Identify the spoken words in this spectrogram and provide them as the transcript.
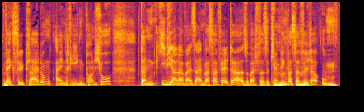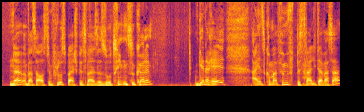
Wechselkleidung, ein Regenponcho, dann idealerweise ein Wasserfilter, also beispielsweise Campingwasserfilter, um ne, Wasser aus dem Fluss beispielsweise so trinken zu können. Generell 1,5 bis 2 Liter Wasser.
